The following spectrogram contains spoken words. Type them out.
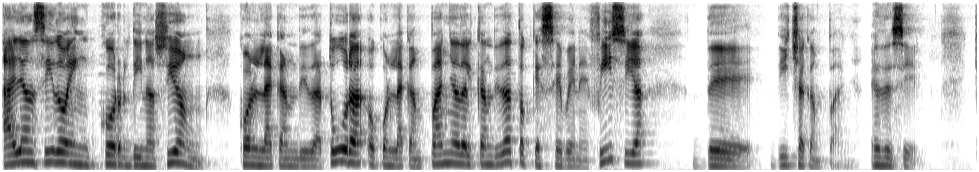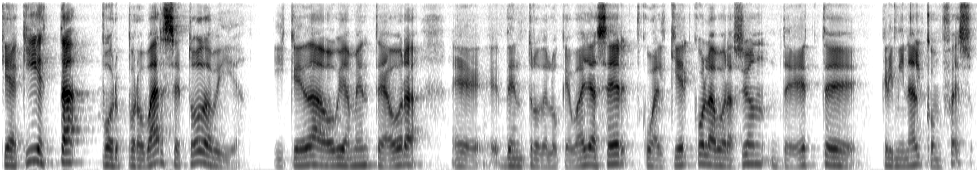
hayan sido en coordinación con la candidatura o con la campaña del candidato que se beneficia de dicha campaña. Es decir, que aquí está por probarse todavía y queda obviamente ahora eh, dentro de lo que vaya a ser cualquier colaboración de este criminal confeso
